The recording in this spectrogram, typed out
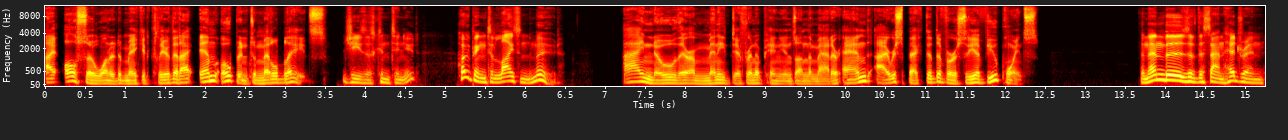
I also wanted to make it clear that I am open to metal blades, Jesus continued, hoping to lighten the mood. I know there are many different opinions on the matter, and I respect the diversity of viewpoints. The members of the Sanhedrin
